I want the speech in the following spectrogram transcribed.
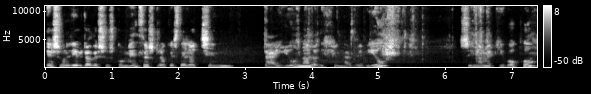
Es un libro de sus comienzos, creo que es del 81, lo dije en la review, si no me equivoco.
